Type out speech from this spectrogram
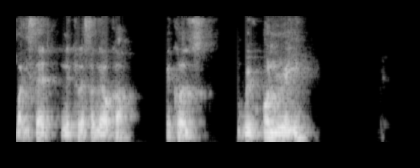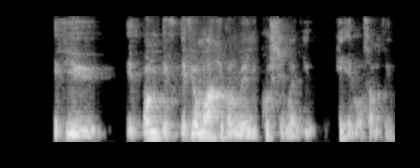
but he said Nicolas Anelka because with Henri, if you if on if, if you're marking Henri and you push him and you hit him or something,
